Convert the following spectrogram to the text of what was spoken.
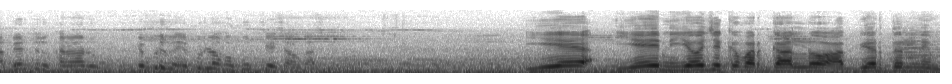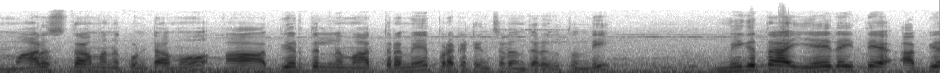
అభ్యర్థులు ఖరారు. ఎప్పుడు ఎప్పుడులోగా పూర్తి చేసే అవకాశం ఏ ఏ నియోజకవర్గాల్లో అభ్యర్థుల్ని మారుస్తామనుకుంటామో ఆ అభ్యర్థులను మాత్రమే ప్రకటించడం జరుగుతుంది. మిగతా ఏదైతే అభ్య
